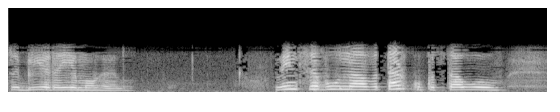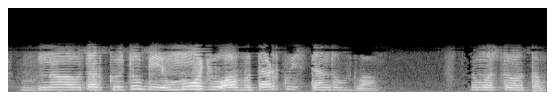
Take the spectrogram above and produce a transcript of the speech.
собі риє могилу. Він це був на аватарку, поставив на аватарку Ютубі мою аватарку Stand of 2. Ви можете там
